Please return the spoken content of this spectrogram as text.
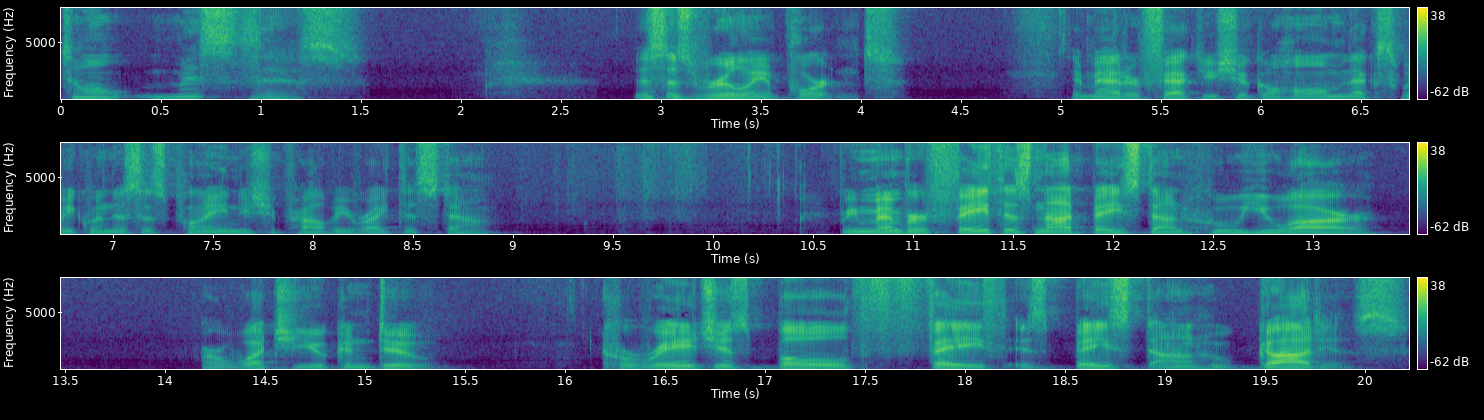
Don't miss this. This is really important. As a matter of fact, you should go home next week when this is playing, you should probably write this down. Remember, faith is not based on who you are or what you can do. Courageous, bold faith is based on who God is,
